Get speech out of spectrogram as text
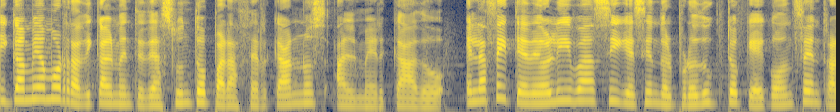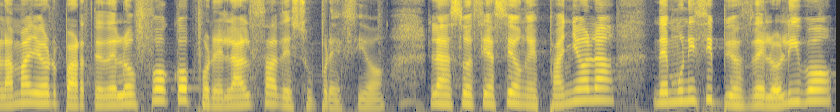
Y cambiamos radicalmente de asunto para acercarnos al mercado. El aceite de oliva sigue siendo el producto que concentra la mayor parte de los focos por el alza de su precio. La Asociación Española de Municipios del Olivo,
